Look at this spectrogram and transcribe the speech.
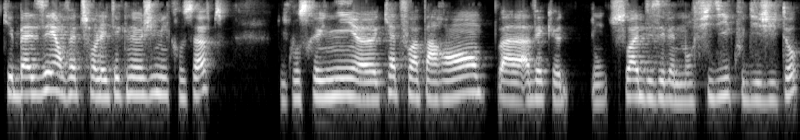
qui est basée en fait sur les technologies Microsoft. Donc, on se réunit quatre fois par an avec donc, soit des événements physiques ou digitaux.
